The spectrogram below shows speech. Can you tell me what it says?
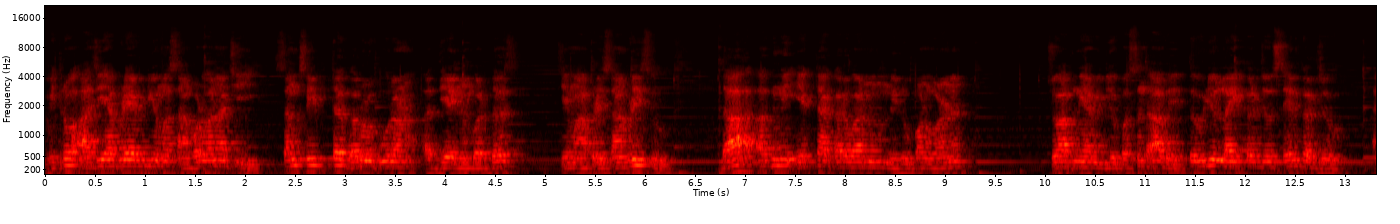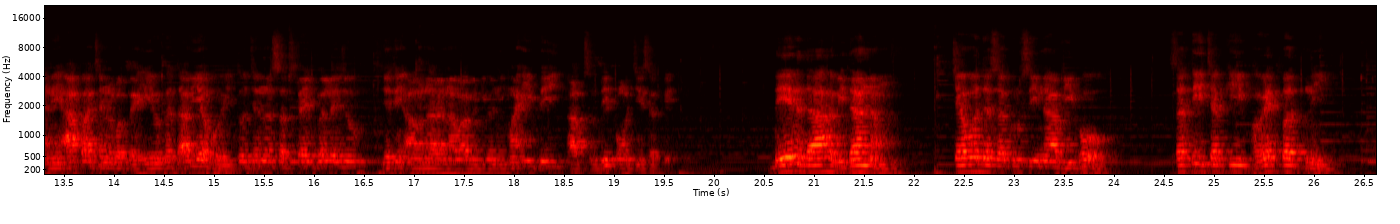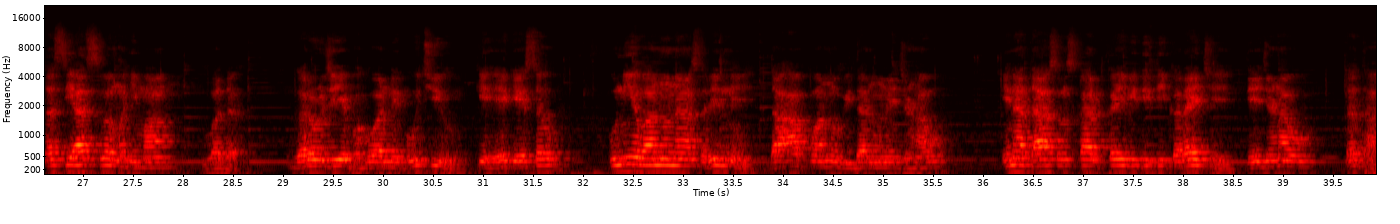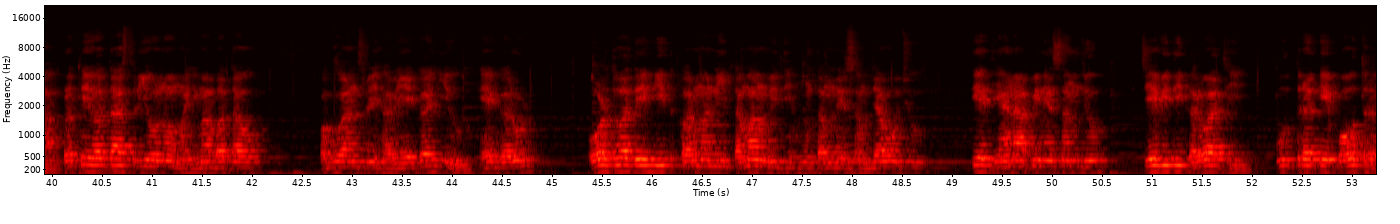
મિત્રો, આજે આપણે આ વિડીયોમાં સાંભળવાના છીએ સંક્ષિપ્ત ગરુડ પુરાણ, અધ્યાય નંબર દસ, જેમાં આપણે સાંભળીશું, દાહ અગ્નિ એકઠા કરવાનું નિરૂપણ વર્ણન. જો આપને આ વીડિયો પસંદ આવે, તો વીડિયો લાઈક કરજો, શેર કરજો, અને આપ આ ચેનલ પર પહેલી વખત આવ્યા હોય, તો ચેનલ સબસ્ક્રાઇબ કરી લેજો, જેથી આવનારા નવા વિડીયોની માહિતી આપ સુધી પહોંચી શકે. દેહ દાહ વિધાનમ ચવદ સકૃષિના વિભો, સતી ચકી ભવેત પત્ની તસ્યાસ્વ મહિમા વદ. ગરુડજીએ ભગવાનને પૂછ્યું કે, હે કેશવ, પુણ્યવાનોના શરીરને દાહ આપવાનું વિધાન મને જણાવો. એના દાહ સંસ્કાર કઈ વિધિથી કરાય છે તે જણાવો તથા પ્રતિવતા સ્ત્રીઓનો મહિમા બતાવો. ભગવાન શ્રી હરિએ કહ્યું, હે ગરુડ, ઓર્ધ્વદેહિત કર્મની તમામ વિધિ હું તમને સમજાવું છું. તે ધ્યાન આપીને સમજો, જે વિધિ કરવાથી પુત્ર કે પૌત્ર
